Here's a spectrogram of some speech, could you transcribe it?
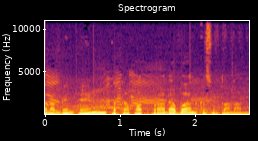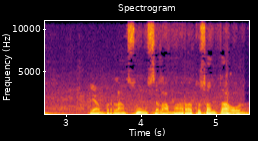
Dalam benteng terdapat peradaban kesultanan yang berlangsung selama ratusan tahun.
